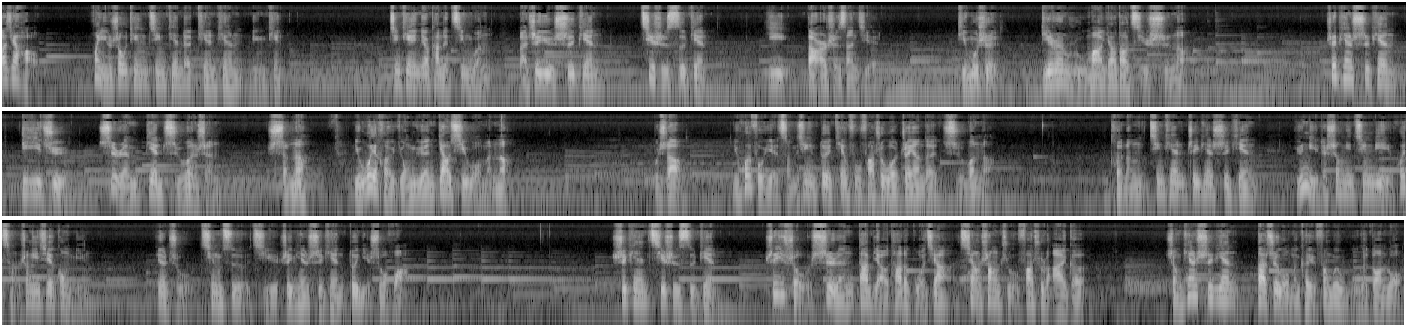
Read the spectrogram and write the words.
大家好，欢迎收听今天的天天聆听。今天要看的经文来自于诗篇七十四篇一到二十三节，题目是“敌人辱骂要到几时呢？”这篇诗篇第一句，诗人便直问神：“神啊，你为何永远丢弃我们呢？”不知道。你会否也曾经对天父发出过这样的质问呢？可能今天这篇诗篇与你的生命经历会产生一些共鸣。愿主亲自藉这篇诗篇对你说话。诗篇七十四篇是一首诗人代表他的国家向上主发出的哀歌。整篇诗篇大致我们可以分为五个段落。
